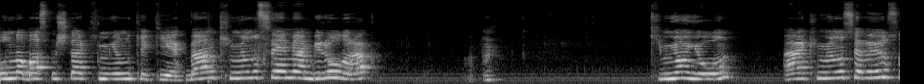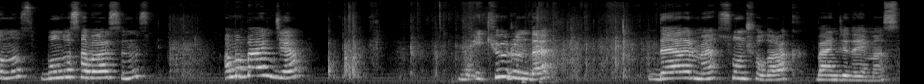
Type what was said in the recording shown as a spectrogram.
Bununla basmışlar kimyonu kekiği. Ben kimyonu sevmeyen biri olarak kimyon yoğun. Eğer kimyonu seviyorsanız bunu da seversiniz. Ama bence bu iki üründe değer mi? Sonuç olarak bence değmez.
